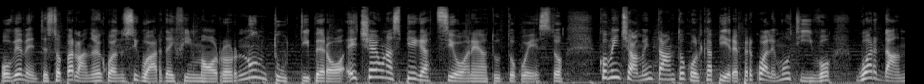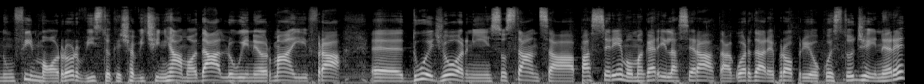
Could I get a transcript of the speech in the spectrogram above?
Ovviamente sto parlando di quando si guarda i film horror, non tutti però, e c'è una spiegazione a tutto questo. Cominciamo intanto col capire per quale motivo, guardando un film horror, visto che ci avviciniamo ad Halloween e ormai fra eh, due giorni in sostanza passeremo magari la serata a guardare proprio questo genere,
